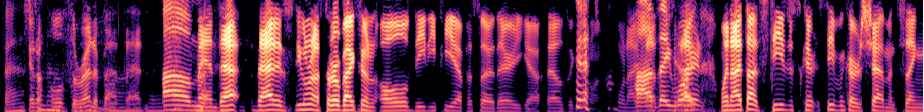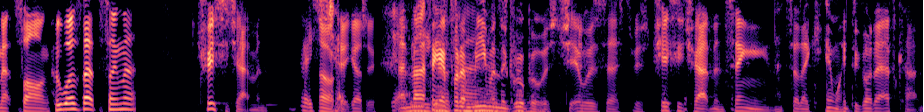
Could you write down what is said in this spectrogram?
Fast Got a whole thread about that. away. Um, Man, that that is. You want to throw back to an old DDP episode? There you go. That was a good one. When I Uh, thought, they I- won't- when I thought Steve Steven Curtis Chapman sang that song. Who was that? that Sang that? Tracy Chapman. Tracy Oh, okay, Chapman. got you. Yeah. And I think I put a meme in the fast group. It was Ch- it was uh, it was Tracy Chapman singing, and it said, "I can't wait to go to Epcot."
